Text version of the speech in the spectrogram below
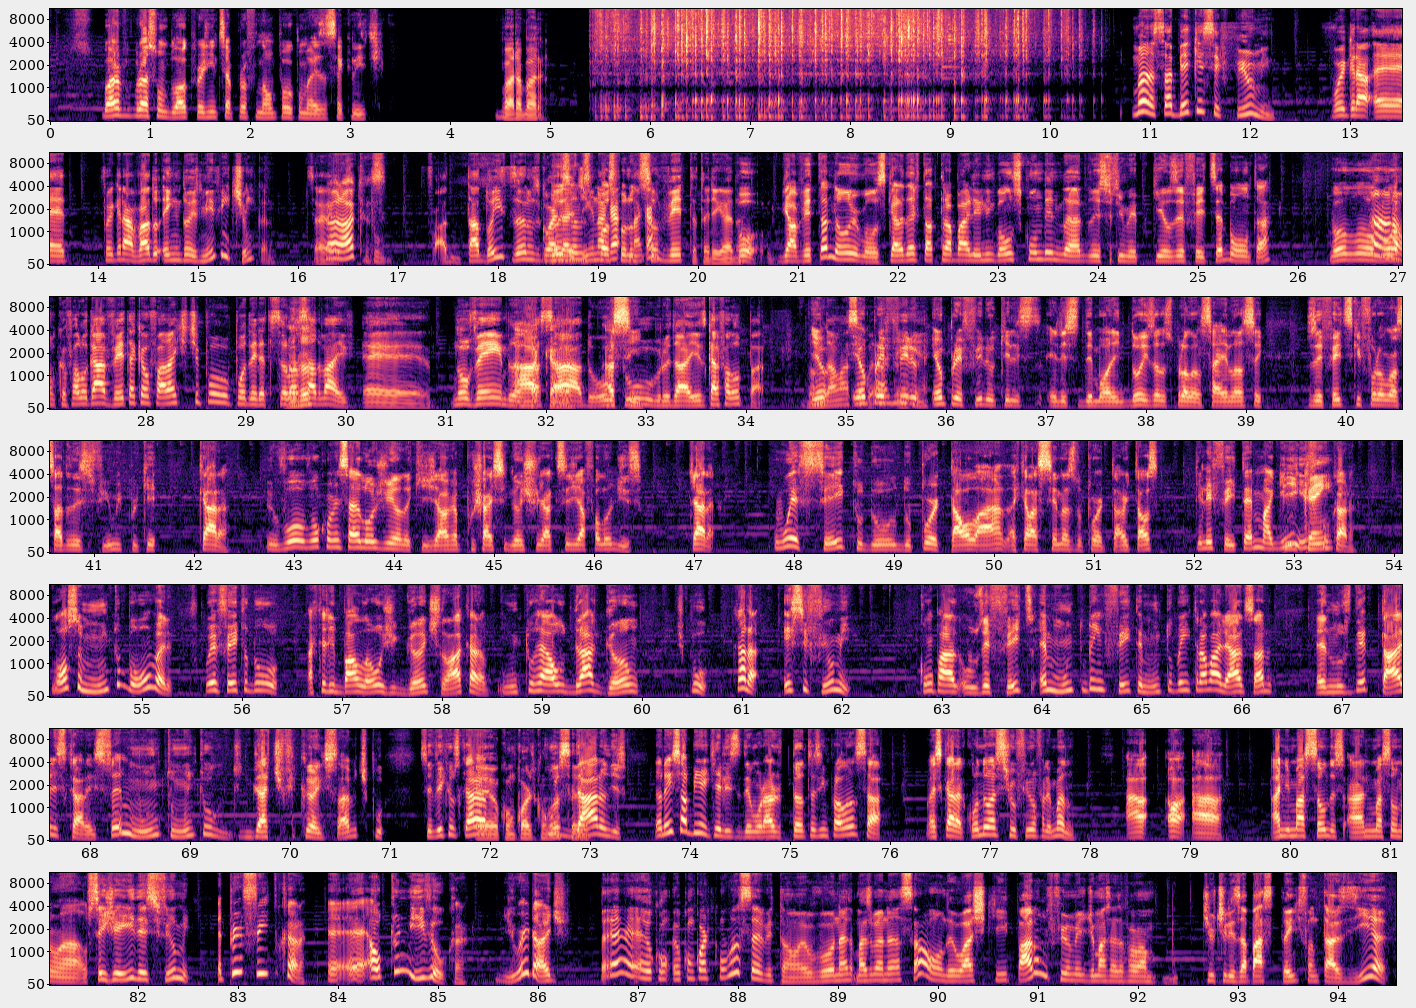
Bora pro próximo bloco pra gente se aprofundar um pouco mais nessa crítica. Bora, bora. Mano, sabia que esse filme foi, gra é, foi gravado em 2021, cara? Sério. Caraca. Fa- Tá dois anos anos guardadinho na, ga- na pós-produção. gaveta, tá ligado? Pô, gaveta não, irmão. Os caras devem estar trabalhando igual uns condenados nesse filme aí, porque os efeitos é bom, tá? Vou, vou, não, vou- não, o que eu falo gaveta que eu falo é que, tipo, poderia ter sido Uhum. lançado, vai, é, novembro, ano Ah, passado, cara, assim. outubro, daí os caras falaram, opa, vamos eu, dar uma eu prefiro, eu prefiro que eles, eles demorem dois anos pra lançar e lancem os efeitos que foram lançados nesse filme, porque, cara, eu vou, vou começar elogiando aqui, já, já puxar esse gancho já que você já falou disso. Cara, o efeito do, do portal lá, aquelas cenas do portal e tal, aquele efeito é magnífico, Pica, cara. Nossa, é muito bom, velho. O efeito do. aquele balão gigante lá, cara, muito real. O dragão. Tipo, cara, esse filme, comparado. Os efeitos é muito bem feito, é muito bem trabalhado, sabe? É nos detalhes, cara. Isso é muito, muito gratificante, sabe? Tipo, você vê que os caras É, eu concordo com você. cuidaram disso. Eu nem sabia que eles demoraram tanto assim pra lançar. Mas, cara, quando eu assisti o filme, eu falei, mano, a, a, a animação desse. A animação não, a- o CGI desse filme é perfeito, cara. É, é alto nível, cara. De verdade. É, eu, eu concordo com você, Vitão. Eu vou né, mais ou menos nessa onda. Eu acho que para um filme, de uma certa forma, que utiliza bastante fantasia,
